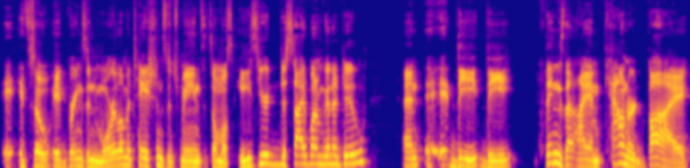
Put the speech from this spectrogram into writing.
it, it so it brings in more limitations, which means it's almost easier to decide what I'm going to do. And it, the the things that I am countered by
